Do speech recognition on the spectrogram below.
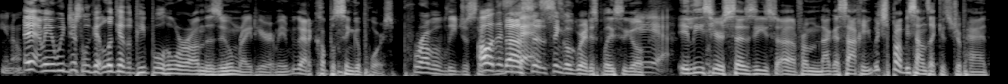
you know. I mean, we just look at look at the people who are on the Zoom right here. I mean, we've got a couple Singapores, probably just like, oh, the, the single greatest place to go. Yeah, yeah. Elise here says he's uh, from Nagasaki, which probably sounds like it's Japan.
